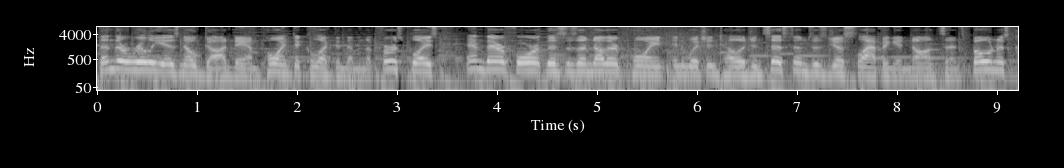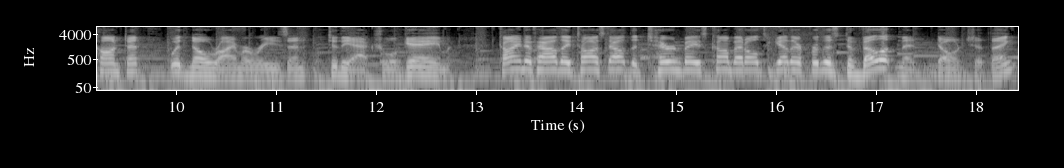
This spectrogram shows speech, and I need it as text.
then there really is no goddamn point to collecting them in the first place, and therefore this is another point in which Intelligent Systems is just slapping in nonsense bonus content with no rhyme or reason to the actual game. Kind of how they tossed out the turn based combat altogether for this development, don't you think?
